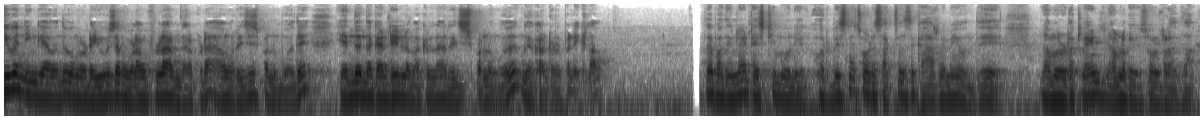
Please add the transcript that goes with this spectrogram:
ஈவன் நீங்கள் வந்து உங்களோட யூசர் உலகம் ஃபுல்லாக இருந்தால் கூட அவங்க ரிஜிஸ்டர் பண்ணும்போது எந்தெந்த கண்ட்ரியில் மக்கள்லாம் ரிஜிஸ்டர் பண்ணும்போது இங்கே கண்ட்ரோல் பண்ணிக்கலாம். அது பார்த்திங்கன்னா டெஸ்டிமோனியல் ஒரு பிஸ்னஸோட சக்ஸஸ் காரணமே வந்து நம்மளோட கிளைண்ட் நம்மளுக்கு சொல்கிறது தான்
